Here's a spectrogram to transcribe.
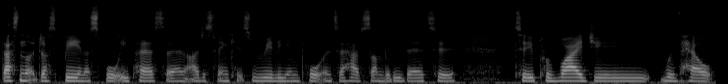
that's not just being a sporty person. I just think it's really important to have somebody there to to provide you with help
